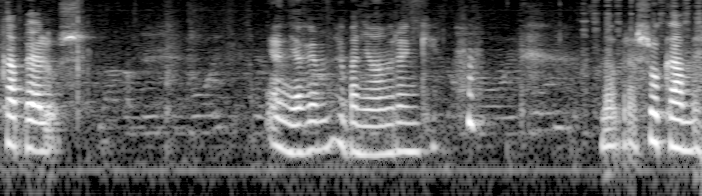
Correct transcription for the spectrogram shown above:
kapelusz. Ja nie wiem, chyba nie mam ręki. Dobra, szukamy.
